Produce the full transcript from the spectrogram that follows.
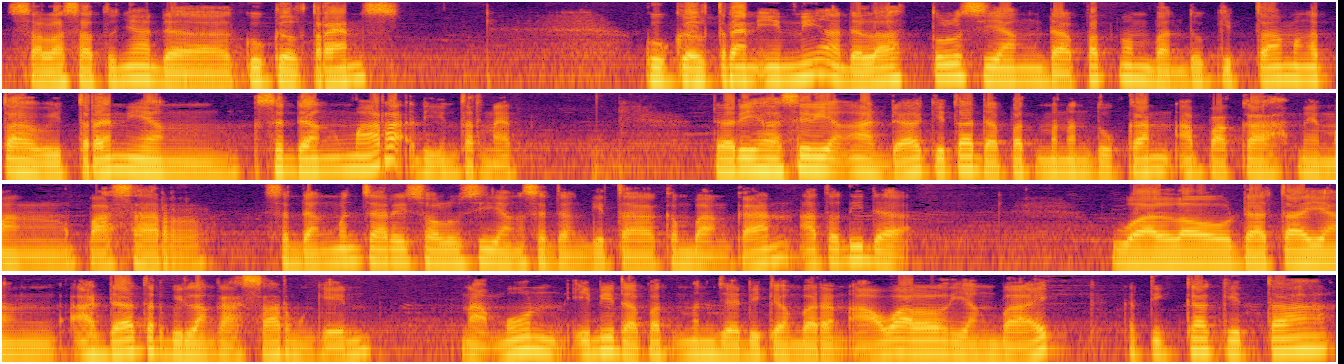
salah satunya ada Google Trends Google Trend ini adalah tools yang dapat membantu kita mengetahui tren yang sedang marak di internet. Dari hasil yang ada, kita dapat menentukan apakah memang pasar sedang mencari solusi yang sedang kita kembangkan atau tidak. Walau data yang ada terbilang kasar mungkin, namun ini dapat menjadi gambaran awal yang baik ketika kita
